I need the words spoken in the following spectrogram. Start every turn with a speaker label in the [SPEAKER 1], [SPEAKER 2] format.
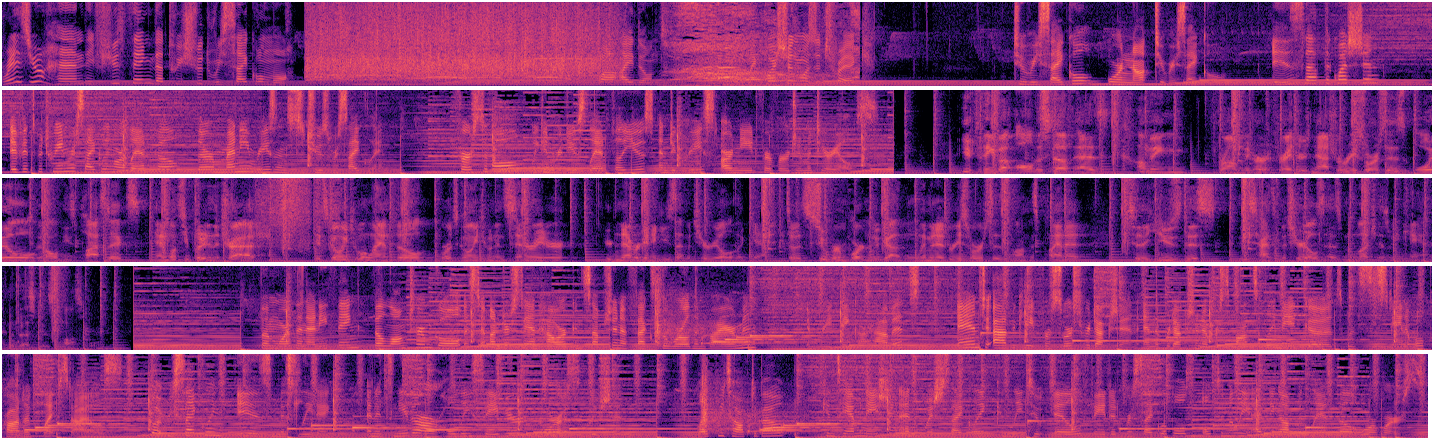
[SPEAKER 1] raise your hand if you think that we should recycle more. Well, I don't. My question was a trick.
[SPEAKER 2] To recycle or not to recycle? Is that the question? If it's between recycling or landfill, there are many reasons to choose recycling. First of all, we can reduce landfill use and decrease our need for virgin materials.
[SPEAKER 3] You have to think about all this stuff as coming from the earth, right? There's natural resources, oil, and all these plastics. And once you put it in the trash, it's going to a landfill or it's going to an incinerator. You're never going to use that material again. So it's super important we've got limited resources on this planet to use this, these kinds of materials as much as we can in the best ways possible.
[SPEAKER 2] But more than anything, the long-term goal is to understand how our consumption affects the world environment advocate for source reduction and the production of responsibly made goods with sustainable product lifestyles. But recycling is misleading, and it's neither our holy savior nor a solution. Like we talked about, contamination and wish cycling can lead to ill-fated recyclables ultimately ending up in landfill or worse.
